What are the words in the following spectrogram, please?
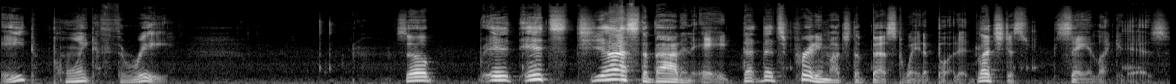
8.3. So it it's just about an 8. That that's pretty much the best way to put it. Let's just say it like it is.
